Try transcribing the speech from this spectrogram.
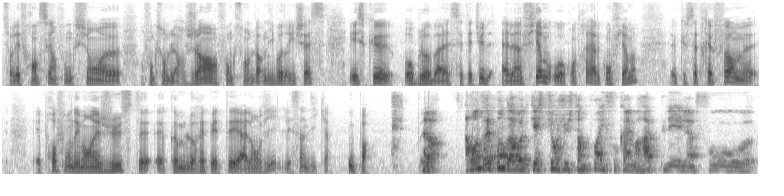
sur les Français en fonction, euh, en fonction de leur genre, en fonction de leur niveau de richesse. Est-ce que, au global, cette étude, elle infirme ou au contraire, elle confirme que cette réforme est profondément injuste, comme le répétaient à l'envie les syndicats, ou pas? Avant de répondre à votre question, juste un point, il faut quand même rappeler l'info euh,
